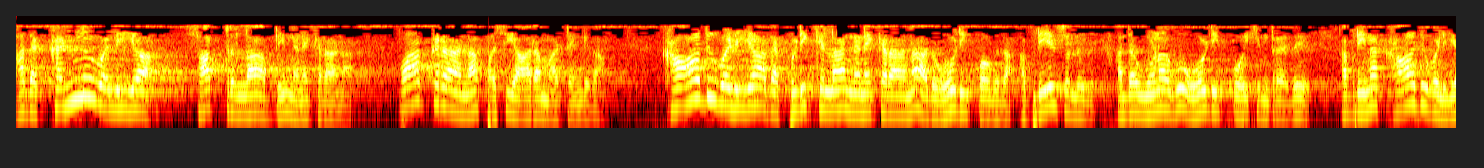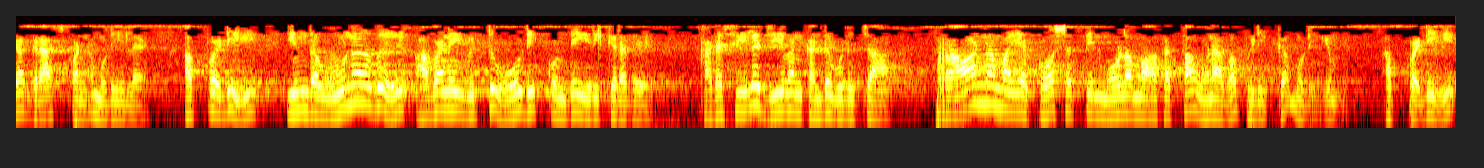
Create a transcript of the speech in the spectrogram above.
அதை கண்ணு வழியா சாப்பிட்றலாம் அப்படின்னு நினைக்கிறானா? பார்க்கறானா? பசி ஆற மாட்டேங்குதான். காது வழியா அதை பிடிக்கலாம்னு நினைக்கிறான்னா அது ஓடி போகுதான் அப்படியே சொல்லுது. அந்த உணவு ஓடி போகின்றது. அப்படின்னா காது வழியா கிராஸ் பண்ண முடியல. அப்படி இந்த உணவு அவனை விட்டு ஓடிக்கொண்டே இருக்கிறது. கடைசியில ஜீவன் கண்டுபிடிச்சா பிராணமய கோஷத்தின் மூலமாகத்தான் உணவை பிடிக்க முடியும். அப்படி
